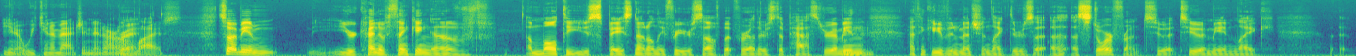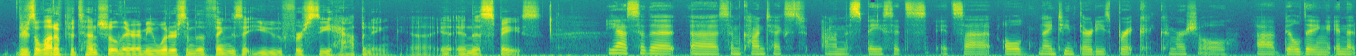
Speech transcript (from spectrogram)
you know we can imagine in our Right. own lives. So I mean, you're kind of thinking of a multi-use space not only for yourself but for others to pass through. I mean, Mhm. I think you even mentioned like there's a, a, storefront to it too. I mean, like there's a lot of potential there. I mean, what are some of the things that you foresee happening uh, in, in this space? Yeah, so the uh, some context on the space. It's it's a old 1930s brick commercial uh, building in the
